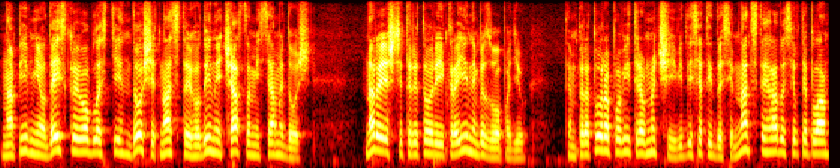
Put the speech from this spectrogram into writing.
На півдні Одеської області до 16 години часто місцями дощ. На решті території країни без опадів. Температура повітря вночі від 10 до 17 градусів тепла,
